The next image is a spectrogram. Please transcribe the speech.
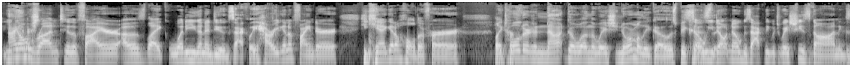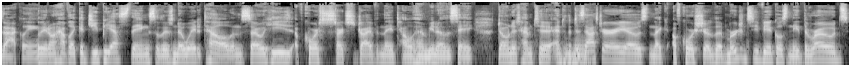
you I don't underst- run to the fire. I was like, what are you going to do exactly? How are you going to find her? He can't get a hold of her. Like Like, her told her to not go on the way she normally goes because so we don't know exactly which way she's gone exactly. they don't have like a GPS thing, so there's no way to tell. And so he, of course, starts to drive, and they tell him, you know, they say, don't attempt to enter the Mhm. disaster areas, and like, of course, you know, the emergency vehicles need the roads,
